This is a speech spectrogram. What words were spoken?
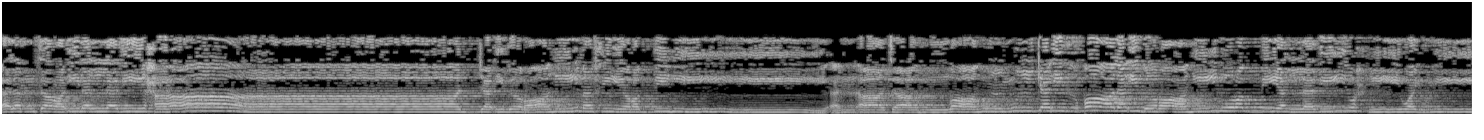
ألم تر إلى الذي حاج إبراهيم في ربه أن آتاه الله الملك إذ قال إبراهيم ربي الذي يحيي ويميت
